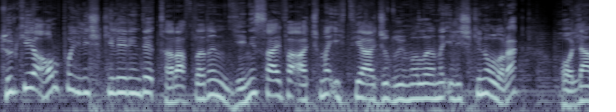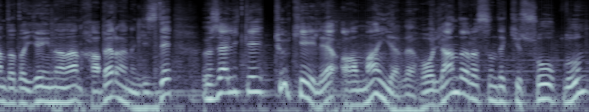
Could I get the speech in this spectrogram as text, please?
Türkiye-Avrupa ilişkilerinde tarafların yeni sayfa açma ihtiyacı duymalarına ilişkin olarak Hollanda'da yayınlanan haber analizde özellikle Türkiye ile Almanya ve Hollanda arasındaki soğukluğun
